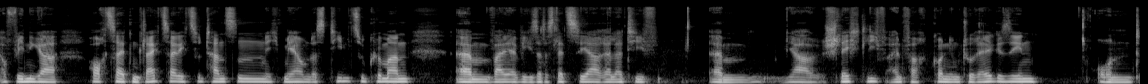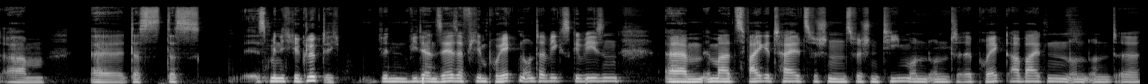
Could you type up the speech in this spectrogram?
auf weniger Hochzeiten gleichzeitig zu tanzen, mich mehr um das Team zu kümmern, ähm, weil ja, wie gesagt, das letzte Jahr relativ ähm, ja, schlecht lief, einfach konjunkturell gesehen. Und ähm, äh, das, das ist mir nicht geglückt. Ich bin wieder in sehr, sehr vielen Projekten unterwegs gewesen, ähm, immer zweigeteilt zwischen, zwischen Team und, und äh, Projektarbeiten und, und äh,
